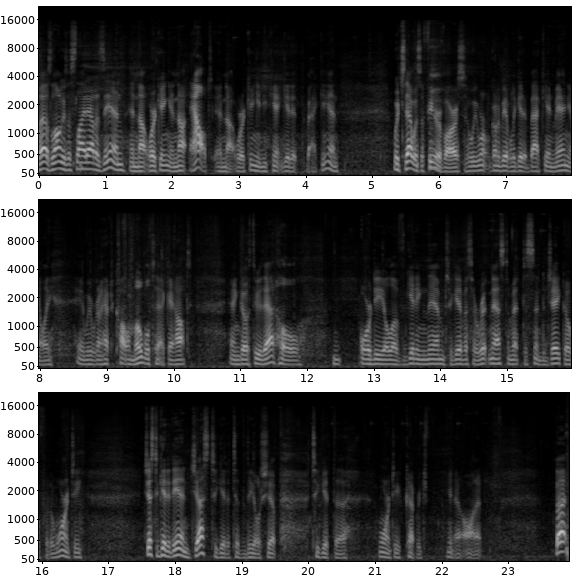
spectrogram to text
Well, as long as the slide out is in and not working, and not out and not working, and you can't get it back in, which that was a fear of ours. So we weren't going to be able to get it back in manually, and we were going to have to call a mobile tech out and go through that whole ordeal of getting them to give us a written estimate to send to Jayco for the warranty, just to get it in, just to get it to the dealership, to get the warranty coverage, you know, on it. But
